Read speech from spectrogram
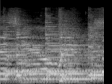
sails, sail with the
